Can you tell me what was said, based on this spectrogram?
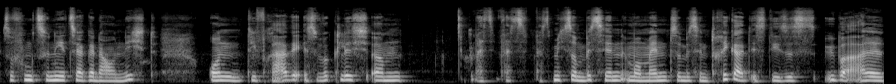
So funktioniert es ja genau nicht. Und die Frage ist wirklich, ähm, was, was, was mich so ein bisschen im Moment so ein bisschen triggert, ist dieses überall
